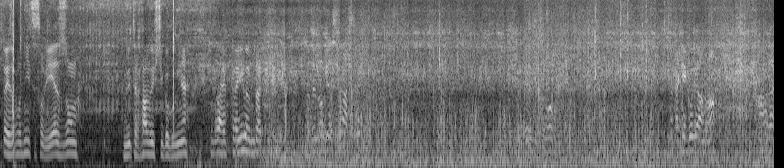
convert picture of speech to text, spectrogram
Tutaj zawodnicy sobie jeżdżą. Trwa wyścig ogólnie. Się trochę wkleiłem tak Jest to na takiego jana, ale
